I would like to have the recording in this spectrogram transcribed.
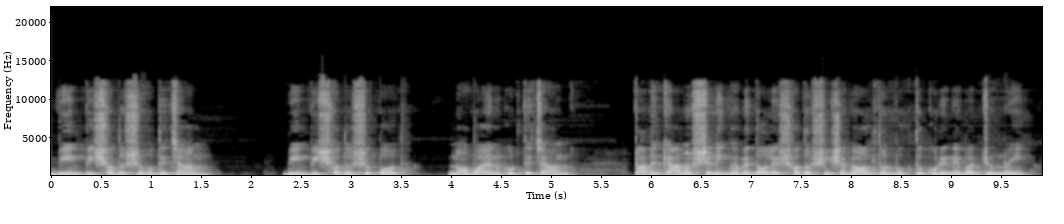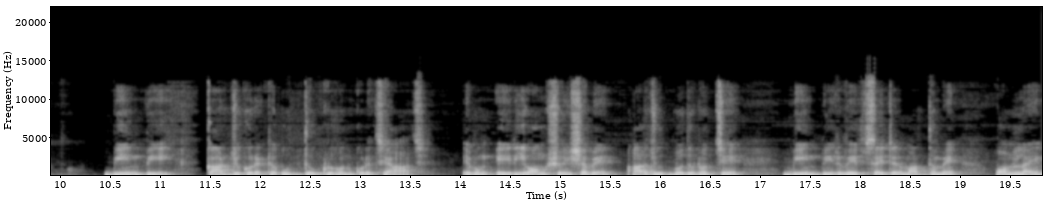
বিএনপি সদস্য হতে চান, বিএনপি সদস্য পদ নবায়ন করতে চান, তাদেরকে আনুষ্ঠানিকভাবে দলের সদস্য হিসেবে অন্তর্ভুক্ত করে নেবার জন্যই বিএনপি কার্যকর একটা উদ্যোগ গ্রহণ করেছে আজ। এবং এরই অংশ হিসাবে আজ উদ্বোধন হচ্ছে বিএনপির ওয়েবসাইটের মাধ্যমে অনলাইন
